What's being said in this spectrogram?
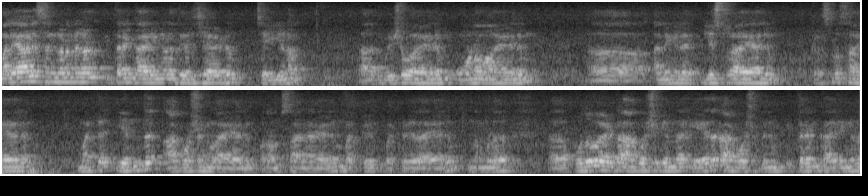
മലയാളി സംഘടനകൾ ഇത്തരം കാര്യങ്ങൾ തീർച്ചയായിട്ടും ചെയ്യണം. അത് വിഷു ആയാലും ഓണമായാലും അല്ലെങ്കിൽ ഈസ്റ്റർ ആയാലും ക്രിസ്മസ് ആയാലും മറ്റ് എന്ത് ആഘോഷങ്ങളായാലും റംസാൻ ആയാലും ബക്രീദ് ബക്രീദ് ആയാലും നമ്മൾ പൊതുവായിട്ട് ആഘോഷിക്കുന്ന ഏതൊരു ആഘോഷത്തിനും ഇത്തരം കാര്യങ്ങൾ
